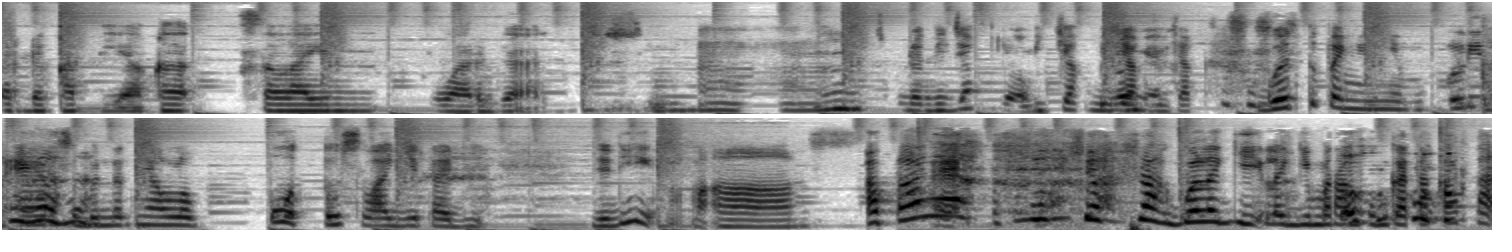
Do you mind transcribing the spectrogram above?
terdekat dia ke selain keluarga gitu sih. Mm -hmm. udah bijak dong. Bijak, bijak, ya? bijak. gue tuh pengen nyimpulin eh sebenarnya lo putus lagi tadi. Jadi uh, apanya? Eh, gue lagi lagi merangkum kata-kata.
